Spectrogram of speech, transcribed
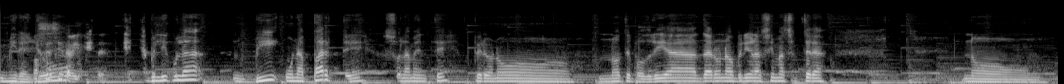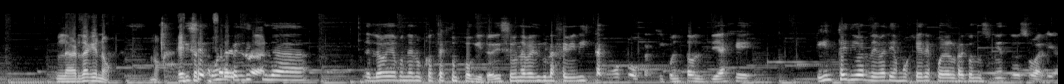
Mira, No yo sé si la viste. esta película vi una parte solamente, pero no, no te podría dar una opinión así más certera. No, la verdad que no. no. Esta Dice una película, le voy a poner un contexto un poquito, dice una película feminista como pocas, que cuenta el viaje interior de varias mujeres por el reconocimiento de su valía.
